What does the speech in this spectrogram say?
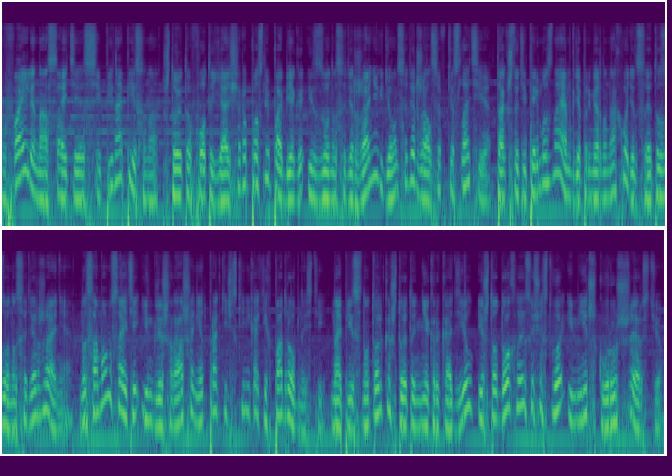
В файле на сайте SCP написано, что это фото ящера после побега из зоны содержания, где он содержался в кислоте. Так что теперь мы знаем, где примерно находится эта зона содержания. На самом сайте English Russia нет практически никаких подробностей. Написано только, что это не крокодил и что дохлое существо имеет шкуру с шерстью.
